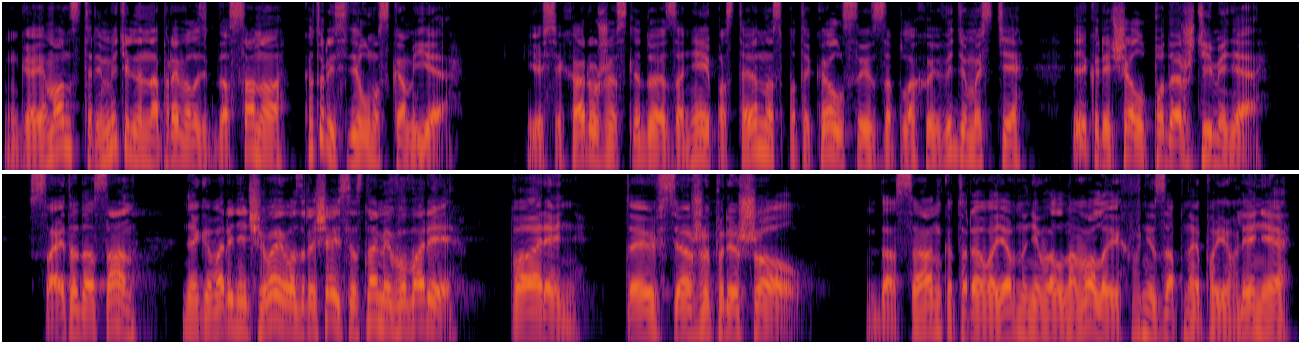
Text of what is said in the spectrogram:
Гаэмон стремительно направилась к Досану, который сидел на скамье. Йосихару уже, следуя за ней, постоянно спотыкался из-за плохой видимости и кричал «Подожди меня!» «Сайта Досан, не говори ничего и возвращайся с нами в авари! Парень, ты всё же пришёл!» Дасан, которого явно не волновало их внезапное появление,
